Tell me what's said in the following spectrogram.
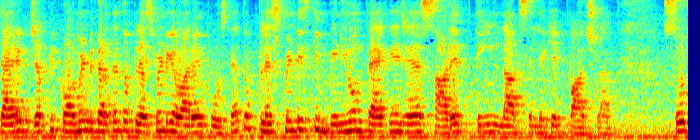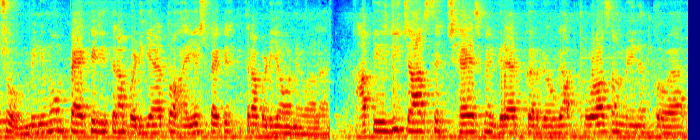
डायरेक्ट जब भी कॉमेंट करते हैं तो प्लेसमेंट के बारे में पूछते हैं। तो प्लेसमेंट इसकी मिनिमम पैकेज है साढ़े तीन लाख से लेके पाँच लाख। सोचो मिनिमम पैकेज इतना बढ़िया है तो हाईएस्ट पैकेज कितना बढ़िया होने वाला है। आप इजली चार से छह इसमें ग्रैप कर रहे हो आप थोड़ा सा मेहनत करो यार।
